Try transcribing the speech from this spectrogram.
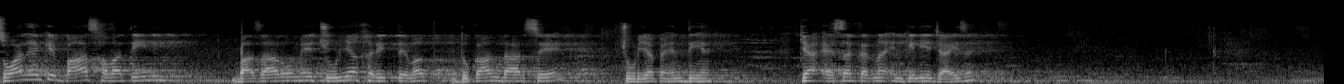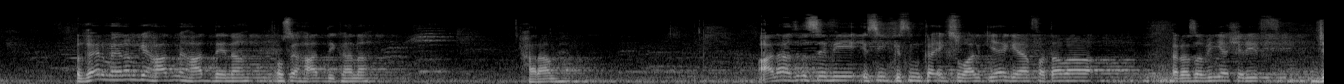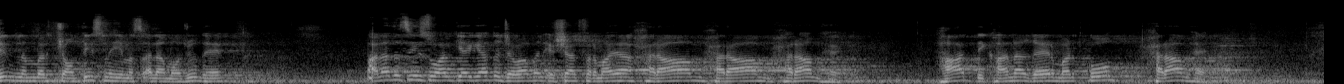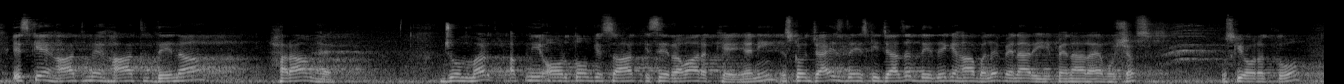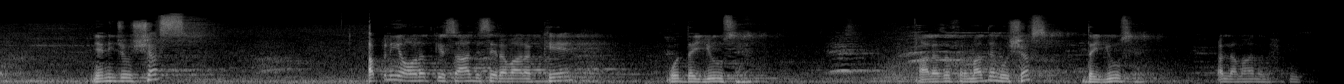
سوال ہے کہ بعض خواتین بازاروں میں چوڑیاں خریدتے وقت دکاندار سے چوڑیاں پہنتی ہیں۔ کیا ایسا کرنا ان کے لیے جائز ہے؟ غیر محرم کے ہاتھ میں ہاتھ دینا، اسے ہاتھ دکھانا حرام ہے۔ اعلی حضرت سے بھی اسی قسم کا ایک سوال کیا گیا۔ فتح رضویہ شریف جلد نمبر چونتیس میں یہ مسئلہ موجود ہے۔ اعلی حضرت سے یہ سوال کیا گیا تو جواباً ارشاد فرمایا، حرام حرام حرام ہے۔ ہاتھ دکھانا غیر مرد کو حرام ہے۔ اس کے ہاتھ میں ہاتھ دینا حرام ہے۔ جو مرد اپنی عورتوں کے ساتھ اسے روا رکھے یعنی اس کو جائز دے اس کی اجازت دے دے کہ ہاں بھلے پہنا رہی، پہنا رہا ہے وہ شخص، اس کی عورت کو۔ یعنی جو شخص اپنی عورت کے ساتھ اسے روا رکھے وہ دیوس ہے اعلیٰ فرماتے ہیں وہ شخص دیوس ہے علمان الحفیظ۔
